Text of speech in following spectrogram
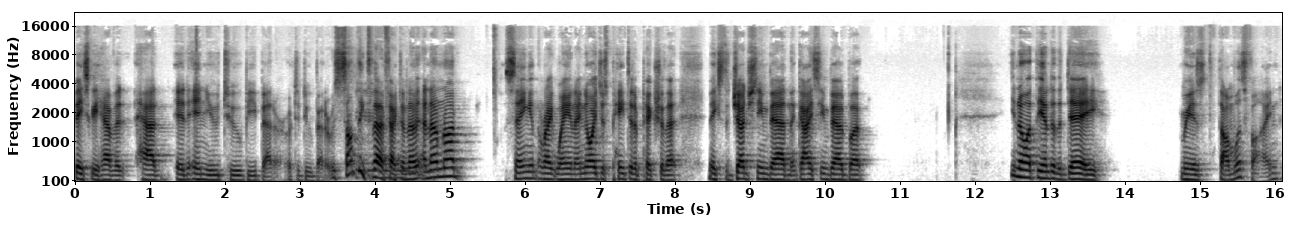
basically have it had it in you to be better or to do better. It was something to that effect. And, I, and mm. I'm not saying it the right way. And I know I just painted a picture that makes the judge seem bad and the guy seem bad, but you know, at the end of the day, Maria's thumb was fine.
